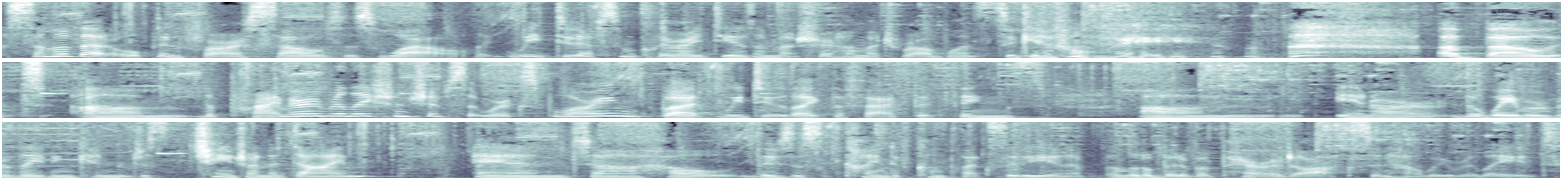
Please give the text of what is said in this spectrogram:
some of that open for ourselves as well. Like we do have some clear ideas. I'm not sure how much Rob wants to give away about um, the primary relationships that we're exploring, but we do like the fact that things um, in our the way we're relating can just change on a dime, and uh, how there's this kind of complexity and a, a, little bit of a paradox in how we relate,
